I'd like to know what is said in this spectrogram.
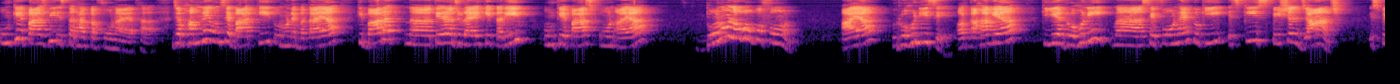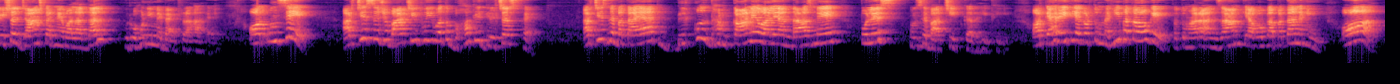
उनके पास भी इस तरह का फ़ोन आया था। जब हमने उनसे बात की तो उन्होंने बताया कि 12 तेरह जुलाई के करीब उनके पास फ़ोन आया। दोनों लोगों को फ़ोन आया रोहिणी से और कहा गया कि यह रोहिणी से फ़ोन है क्योंकि इसकी स्पेशल जाँच स्पेशल जाँच करने वाला दल रोहिणी में बैठ रहा है। और उनसे अर्चित से जो बातचीत हुई वह तो बहुत ही दिलचस्प है। अर्चित ने बताया कि बिल्कुल धमकाने वाले अंदाज में पुलिस उनसे बातचीत कर रही थी और कह रही थी, अगर तुम नहीं बताओगे तो तुम्हारा अंजाम क्या होगा पता नहीं। और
